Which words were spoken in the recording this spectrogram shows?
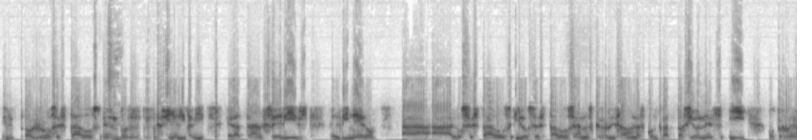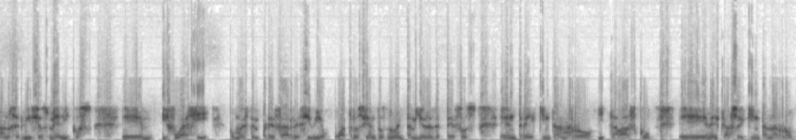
en todos los estados, entonces lo que hacía el INSABI era transferir el dinero a, a los estados y los estados eran los que realizaban las contrataciones y otorgaban los servicios médicos. Eh, y fue así como esta empresa recibió 490 millones de pesos entre Quintana Roo y Tabasco. Eh, en el caso de Quintana Roo,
